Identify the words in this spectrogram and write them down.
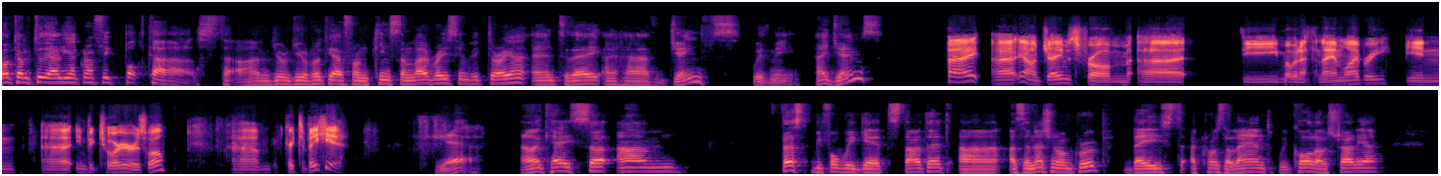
Welcome to the Aliagraphic Podcast. I'm Iurgi Urrutia from Kingston Libraries in Victoria, and today I have James with me. Hi, James. Hi, uh, yeah, I'm James from uh, the Melbourne Athenaeum Library in uh, in Victoria as well. Um, great to be here. Yeah. Okay. So, um, first, before we get started, uh, as a national group based across the land we call Australia,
